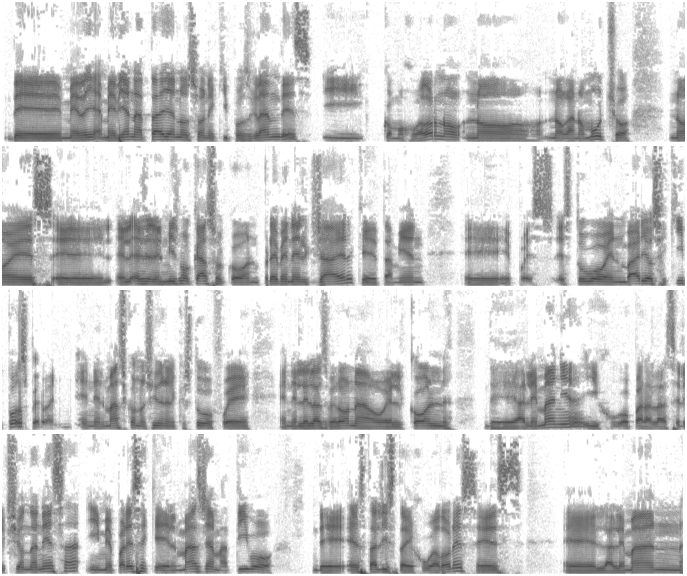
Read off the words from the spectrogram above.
de mediana talla no son equipos grandes y como jugador no, no, no ganó mucho. No es el, el, mismo caso con Preben Jair, que también eh, pues estuvo en varios equipos, pero en, en, el más conocido en el que estuvo fue en el Elas Verona o el Köln de Alemania y jugó para la selección danesa y me parece que el más llamativo de esta lista de jugadores es el alemán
